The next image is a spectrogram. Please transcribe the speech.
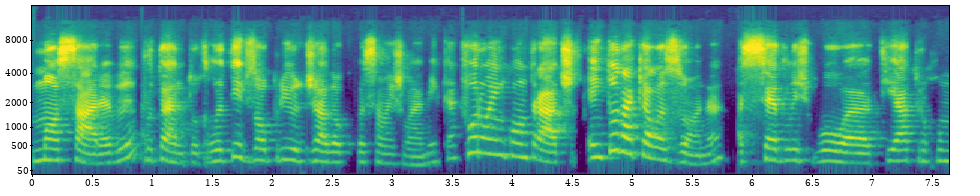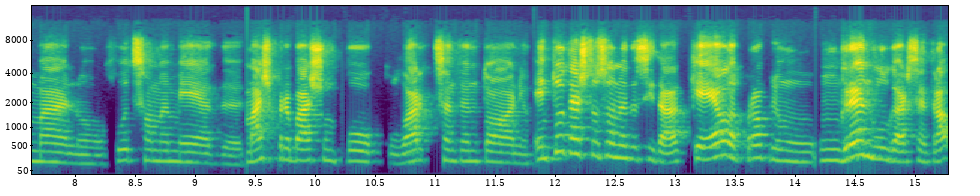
moçárabe, portanto, relativos ao período já da ocupação islâmica, foram encontrados em toda aquela zona, a sede de Lisboa, Teatro Romano, Rua de São Mamede, mais para baixo um pouco, Largo de Santo António, em toda esta zona da cidade, que é ela própria um, um grande lugar central,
